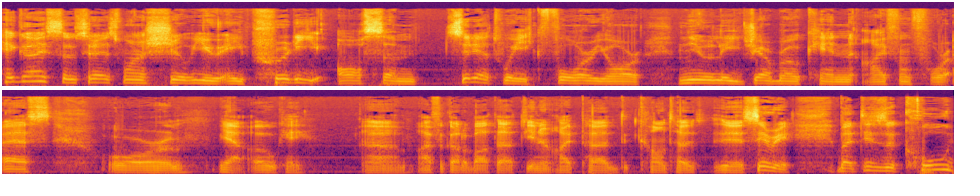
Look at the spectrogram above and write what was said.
Hey guys, so today I just want to show you a pretty awesome Cydia tweak for your newly jailbroken iPhone 4S or yeah, okay, um, I forgot about that, you know, iPad contact uh, Siri. But this is a cool,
